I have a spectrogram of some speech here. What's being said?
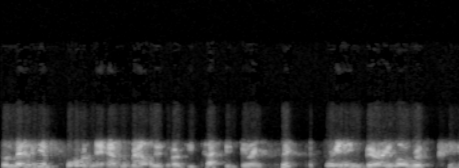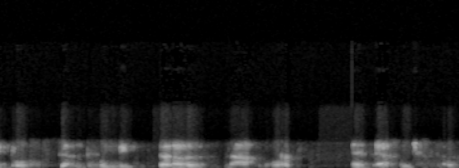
So many important abnormalities are detected during sick screening very low risk people simply does not work. And it's absolutely just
